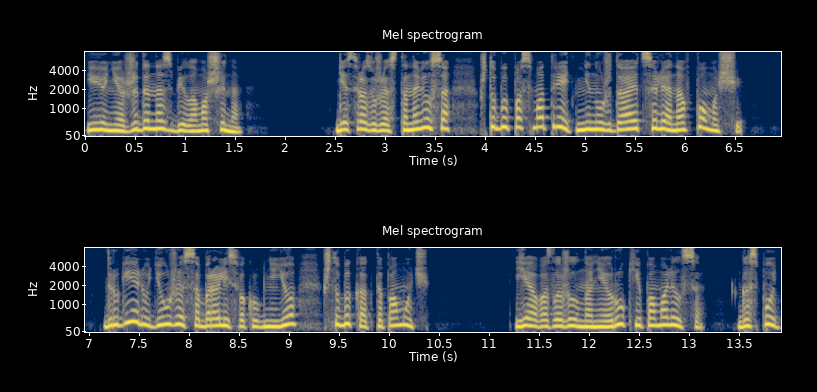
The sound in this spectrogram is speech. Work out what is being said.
ее неожиданно сбила машина. Я сразу же остановился, чтобы посмотреть, не нуждается ли она в помощи. Другие люди уже собрались вокруг нее, чтобы как-то помочь. Я возложил на нее руки и помолился. «Господь,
